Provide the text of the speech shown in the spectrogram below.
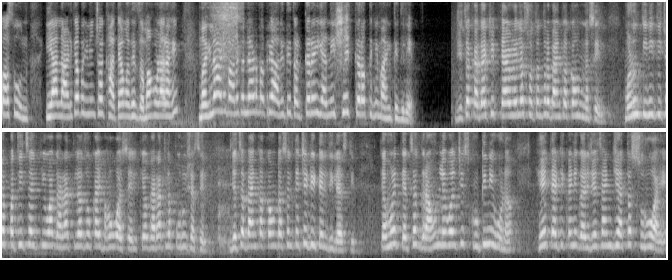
पासून या लाडक्या बहिणींच्या खात्यामध्ये जमा होणार आहे. महिला आणि बालकल्याण मंत्री आदिती तटकरे यांनी ट्विट करत ही माहिती दिली आहे. जिचं कदाचित त्यावेळेला स्वतंत्र बँक अकाउंट नसेल म्हणून तिने तिच्या पतीचं किंवा घरातला जो काही भाऊ असेल किंवा घरातला पुरुष असेल ज्याचं बँक अकाउंट असेल त्याचे डिटेल दिले असतील. त्यामुळे त्याचं ग्राउंड लेवलची स्क्रुटिनी होणं हे त्या ठिकाणी गरजेचं आहे आणि जे आता सुरू आहे.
